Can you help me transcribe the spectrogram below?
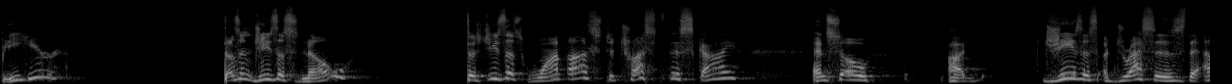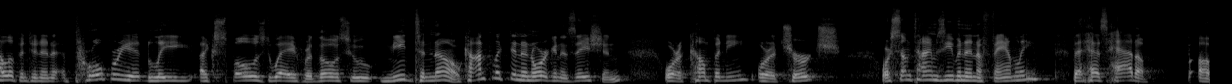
be here? Doesn't Jesus know? Does Jesus want us to trust this guy? And so uh, Jesus addresses the elephant in an appropriately exposed way for those who need to know. Conflict in an organization or a company or a church or sometimes even in a family that has had a, a,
